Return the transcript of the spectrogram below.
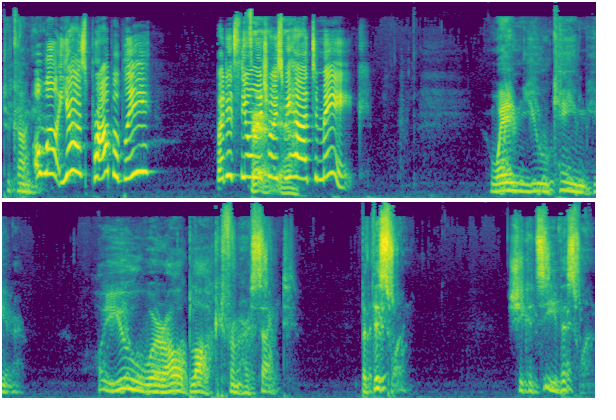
to come here. Oh well, yes, probably, but it's the only Fair, choice we yeah. had to make. When you came here, you were all blocked from her sight. But this one, she could see this one.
